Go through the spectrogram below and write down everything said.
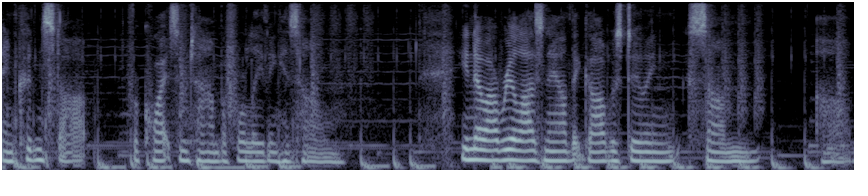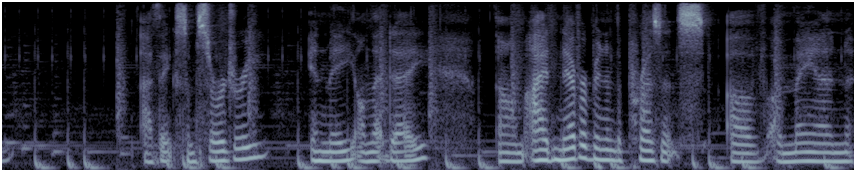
and couldn't stop for quite some time before leaving his home. You know, I realize now that God was doing some, um, I think, some surgery in me on that day. Um, I had never been in the presence of a man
